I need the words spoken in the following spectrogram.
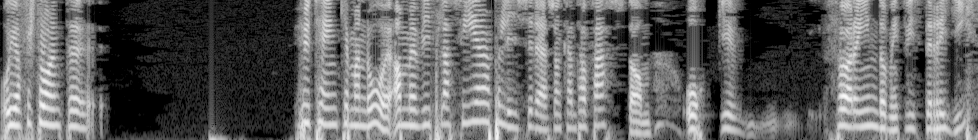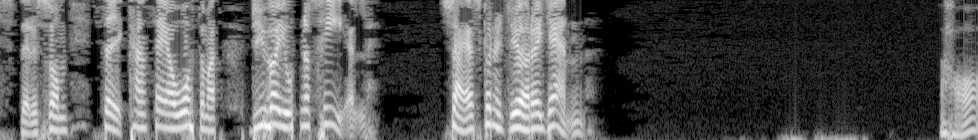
Och jag förstår inte hur tänker man då? Ja, men vi placerar poliser där som kan ta fast dem och eh, föra in dem i ett visst register som kan säga åt dem att du har gjort något fel. Så här ska du inte göra igen. Jaha.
